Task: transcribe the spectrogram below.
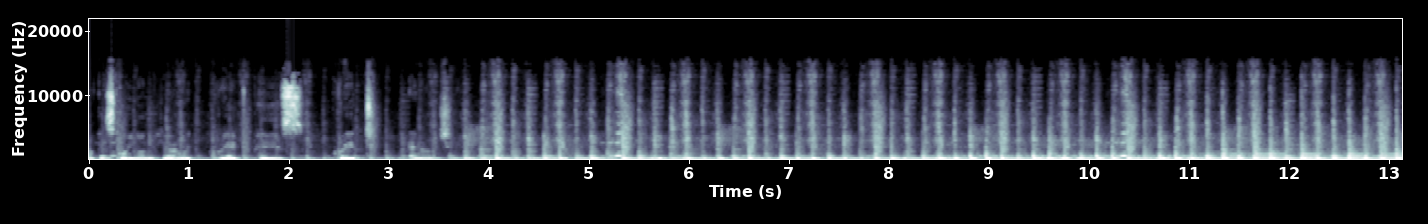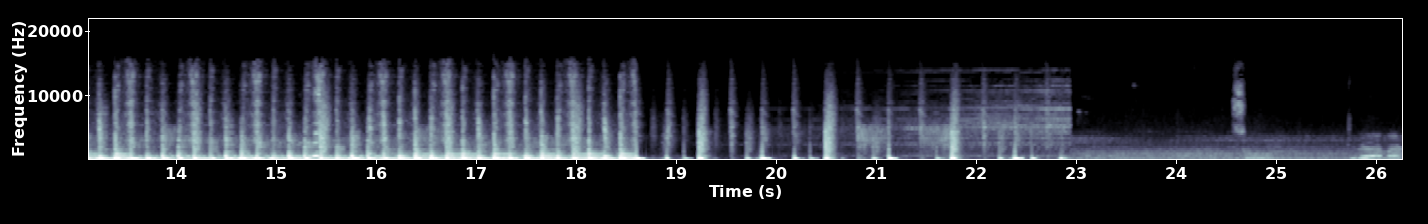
Work is going on here with great pace, great energy. So today I'm at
